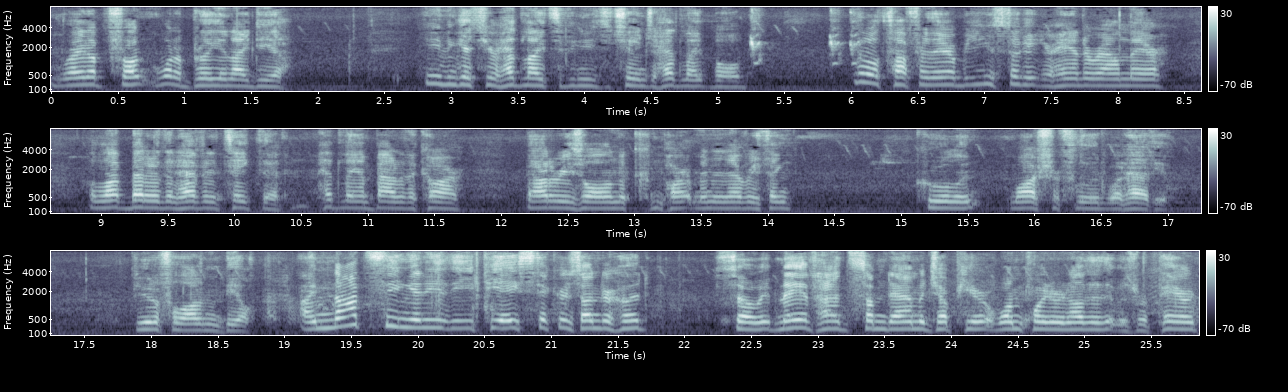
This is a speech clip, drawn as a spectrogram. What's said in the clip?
right up front. What a brilliant idea. You even get your headlights if you need to change a headlight bulb. A little tougher there, but you can still get your hand around there. A lot better than having to take the headlamp out of the car. Batteries all in the compartment and everything. Coolant, washer fluid, what have you. Beautiful automobile. I'm not seeing any of the EPA stickers under hood. So it may have had some damage up here at one point or another that was repaired.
